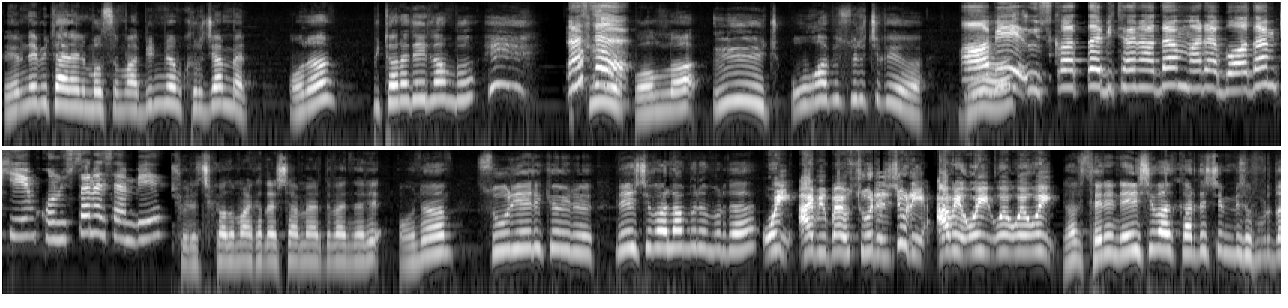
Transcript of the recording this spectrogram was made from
Benim de bir tane elmasım var. Bilmiyorum kıracağım ben. Anam bir tane değil lan bu. İki. Valla üç. Oha bir sürü çıkıyor. Abi üst katta bir tane adam var ha. Bu adam kim? Konuşsana. Şöyle çıkalım arkadaşlar merdivenleri. Anam Suriyeli köylü. Ne işi var lan bunun burada? Uy abi ben Suri Suri abi uy uy uy uy. Ya senin ne işi var kardeşim bizim burada?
